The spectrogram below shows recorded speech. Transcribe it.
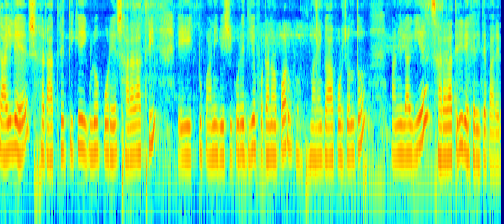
চাইলে রাত্রের দিকে এগুলো করে সারা রাত্রি এই একটু পানি বেশি করে দিয়ে ফোটানোর পর মানে গা পর্যন্ত পানি লাগিয়ে সারা রাত্রি রেখে দিতে পারেন।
